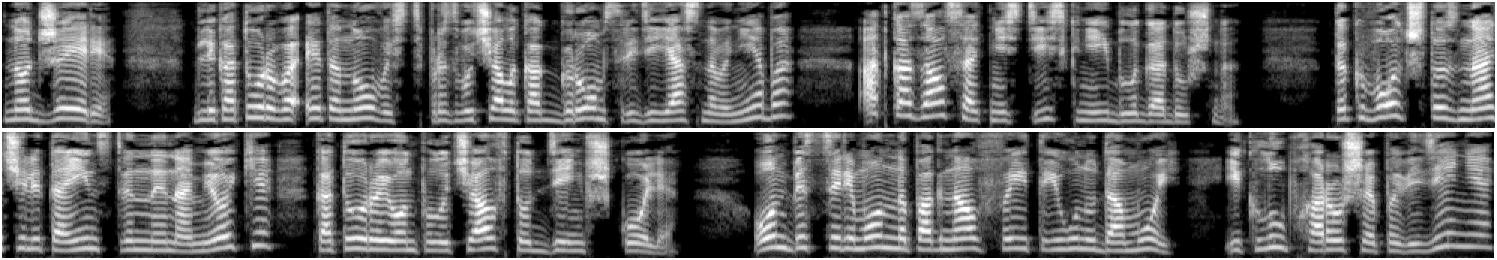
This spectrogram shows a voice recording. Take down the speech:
Но Джерри, для которого эта новость прозвучала как гром среди ясного неба, отказался отнестись к ней благодушно. Так вот, что значили таинственные намеки, которые он получал в тот день в школе. Он бесцеремонно погнал Фейт и Уну домой, и клуб «Хорошее поведение»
